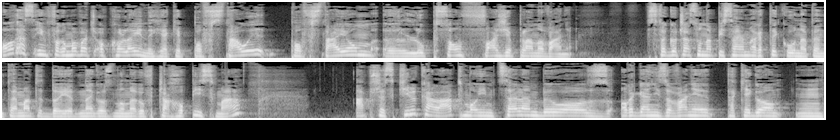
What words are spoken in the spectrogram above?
oraz informować o kolejnych, jakie powstały, powstają y, lub są w fazie planowania. Swego czasu napisałem artykuł na ten temat do jednego z numerów czachopisma, a przez kilka lat moim celem było zorganizowanie takiego, mm,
